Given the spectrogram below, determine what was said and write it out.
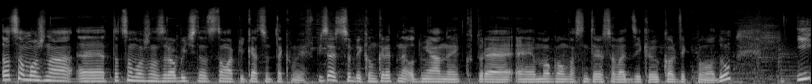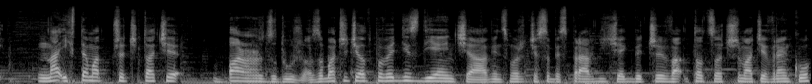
To co, można, e, to, co można zrobić no, z tą aplikacją, tak mówię, wpisać sobie konkretne odmiany, które e, mogą Was interesować z jakiegokolwiek powodu i na ich temat przeczytacie bardzo dużo. Zobaczycie odpowiednie zdjęcia, więc możecie sobie sprawdzić, jakby czy to, co trzymacie w ręku,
